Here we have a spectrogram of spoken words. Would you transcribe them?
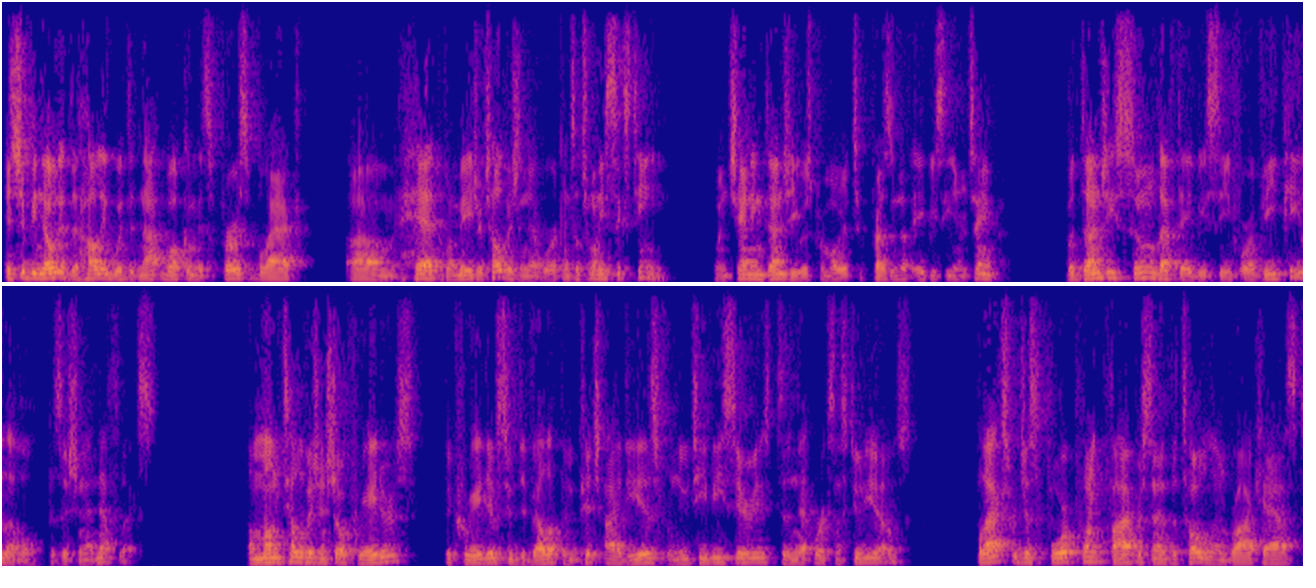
It should be noted that Hollywood did not welcome its first black um, head of a major television network until 2016, when Channing Dungey was promoted to president of ABC Entertainment. But Dungey soon left ABC for a VP level position at Netflix. Among television show creators, the creatives who develop and pitch ideas for new TV series to the networks and studios, blacks were just 4.5% of the total in broadcast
